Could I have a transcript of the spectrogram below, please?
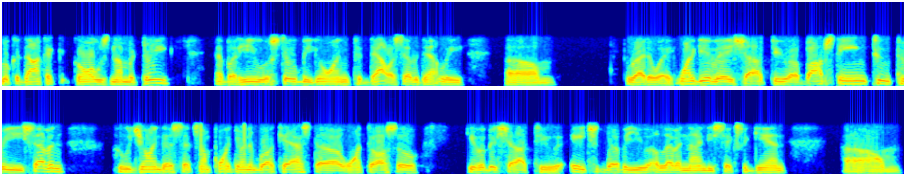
Luka Doncic goes number three, but he will still be going to Dallas evidently um, right away. Want to give a shout out to uh, Bob Steen two three seven who joined us at some point during the broadcast. Uh, want to also give a big shout out to HW1196 again, um,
